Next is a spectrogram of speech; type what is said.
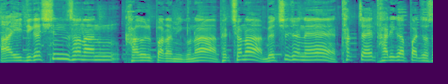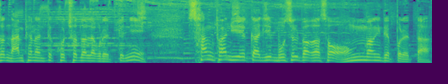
아이디가 신선한 가을바람이구나. 백천아 며칠 전에 탁자에 다리가 빠져서 남편한테 고쳐달라고 그랬더니 상판 위에까지 못을 박아서 엉망이 돼버렸다.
